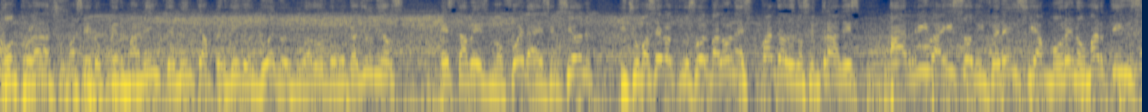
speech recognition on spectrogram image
controlar a Chumacero. Permanentemente ha perdido el duelo el jugador de Boca Juniors. Esta vez no fue la excepción y Chumacero cruzó el balón a espalda de los centrales. Arriba hizo diferencia Moreno Martins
